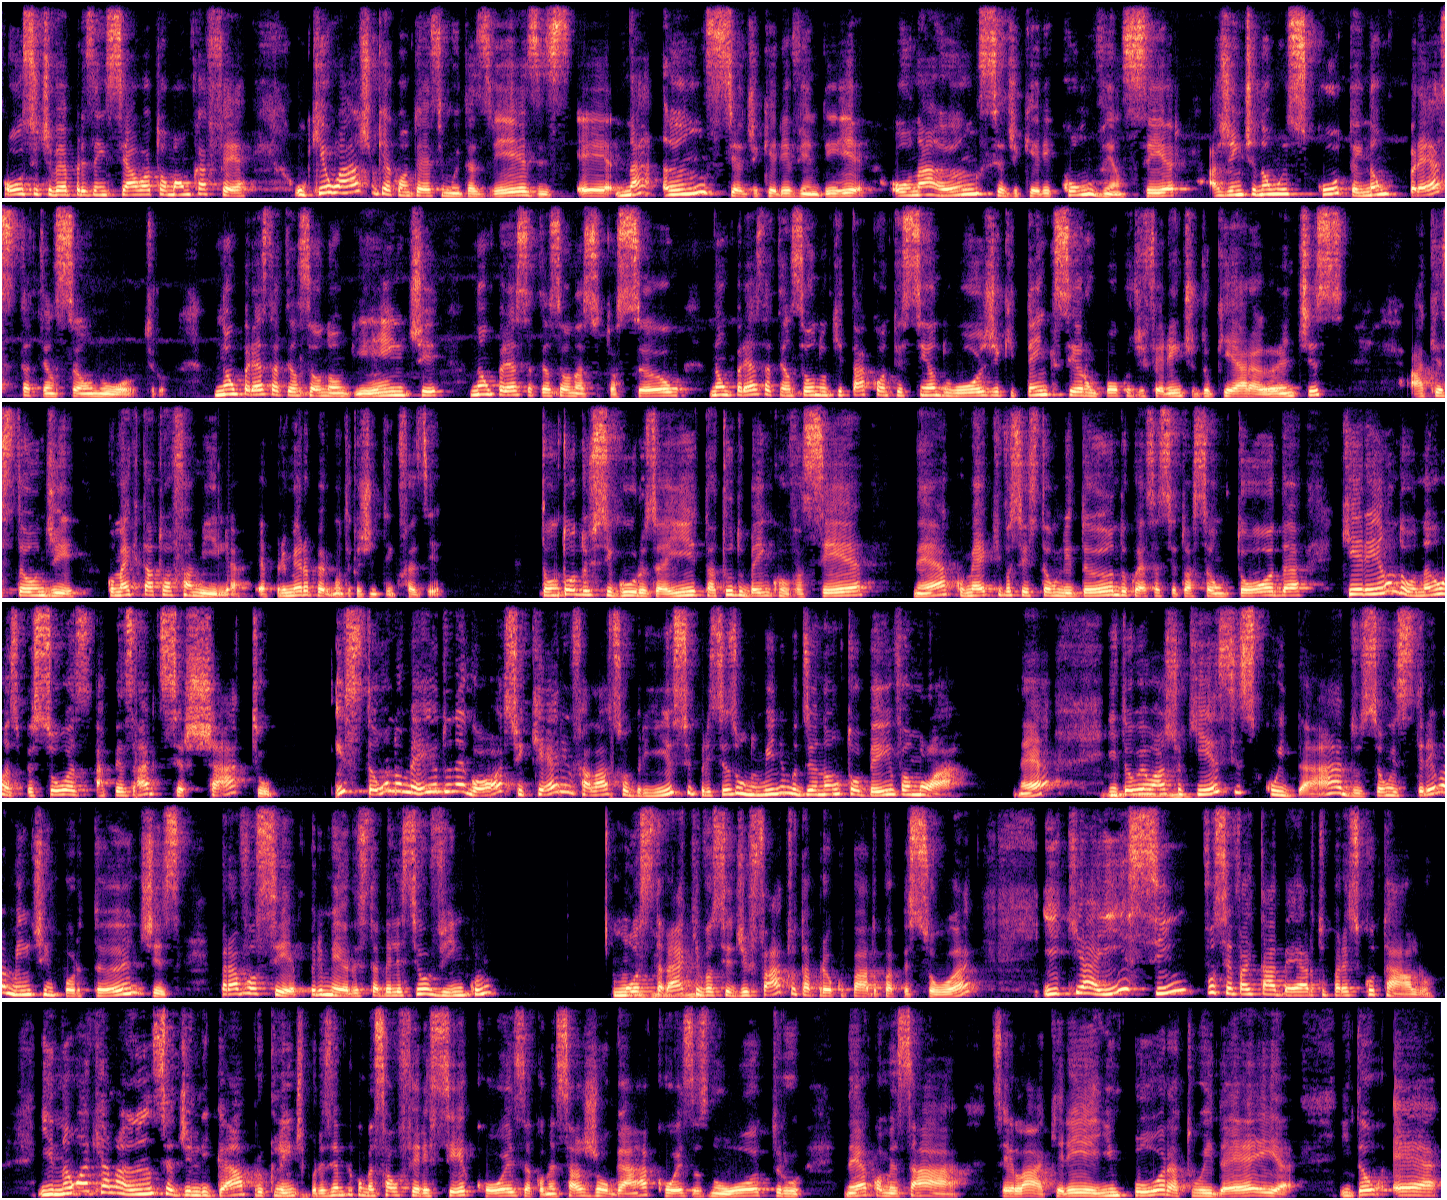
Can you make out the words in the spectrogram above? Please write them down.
ou se tiver presencial, a tomar um café. O que eu acho que acontece muitas vezes é, na ânsia de querer vender, ou na ânsia de querer convencer, a gente não escuta e não presta atenção no outro. Não presta atenção no ambiente, não presta atenção na situação, não presta atenção no que está acontecendo hoje, que tem que ser um pouco diferente do que era antes. A questão de como é que está a tua família? É a primeira pergunta que a gente tem que fazer. Estão todos seguros aí? Está tudo bem com você? Né? Como é que vocês estão lidando com essa situação toda? Querendo ou não, as pessoas, apesar de ser chato, estão no meio do negócio e querem falar sobre isso e precisam, no mínimo, dizer, não estou bem, vamos lá. Né? Então, eu uhum. acho que esses cuidados são extremamente importantes para você, primeiro, estabelecer o vínculo, mostrar uhum. que você de fato está preocupado com a pessoa e que aí sim você vai estar tá aberto para escutá-lo. E não aquela ânsia de ligar para o cliente, por exemplo, começar a oferecer coisa, começar a jogar coisas no outro, né, começar, sei lá, querer impor a tua ideia. Então, é,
